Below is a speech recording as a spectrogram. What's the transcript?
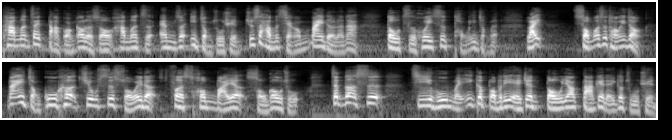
他们在打广告的时候，他们只 M 这一种族群，就是他们想要卖的人啊，都只会是同一种的。来，什么是同一种？那一种顾客就是所谓的 first home buyer 首购族，这个是几乎每一个 property agent 都要 target 的一个族群，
